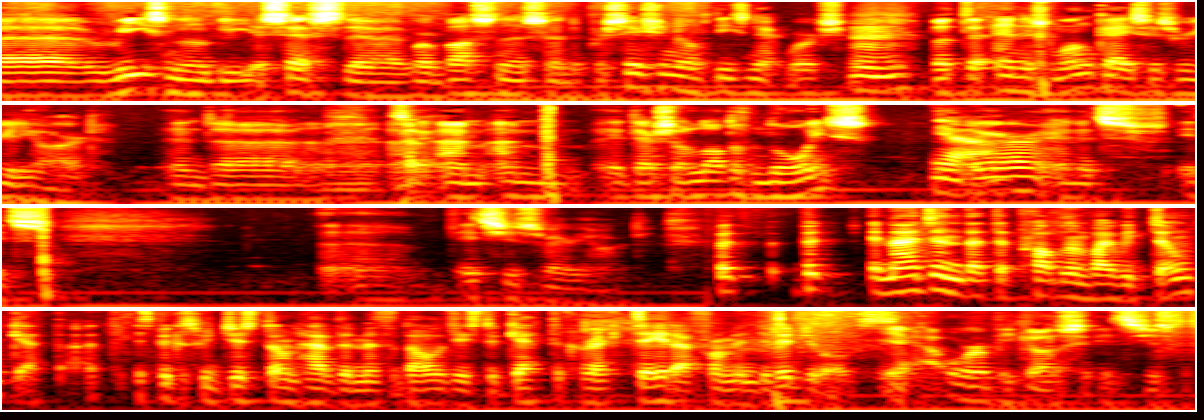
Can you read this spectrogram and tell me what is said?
uh, reasonably assess the robustness and the precision of these networks. But the NS1 case is really hard, and uh, I, I'm, I'm, there's a lot of noise Yeah. there, and it's it's uh, it's just very hard. But but imagine that the problem why we don't get that is because we just don't have the methodologies to get the correct data from individuals. Yeah, or because it's just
